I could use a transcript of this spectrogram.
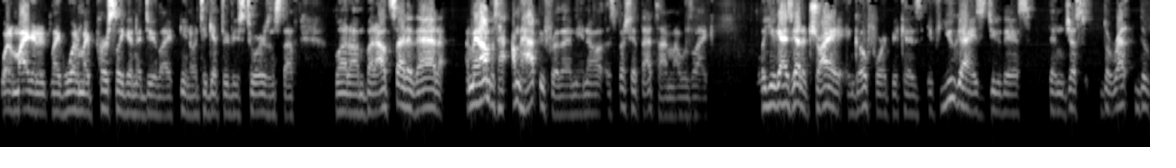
what am I gonna like? What am I personally gonna do? Like, you know, to get through these tours and stuff. But um, but outside of that, I mean, I'm I'm happy for them. You know, especially at that time, I was like, well, you guys got to try it and go for it because if you guys do this, then just the rest, the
